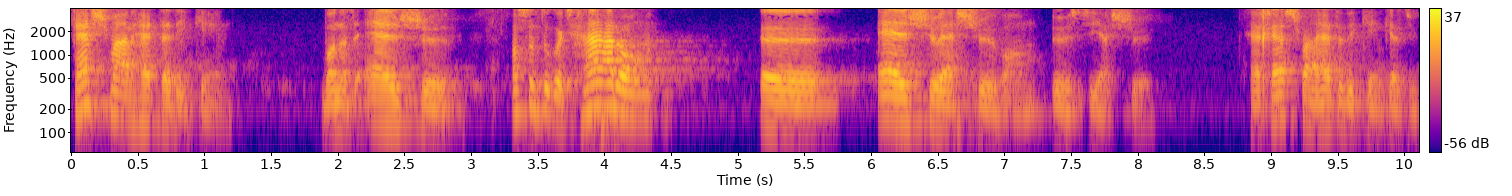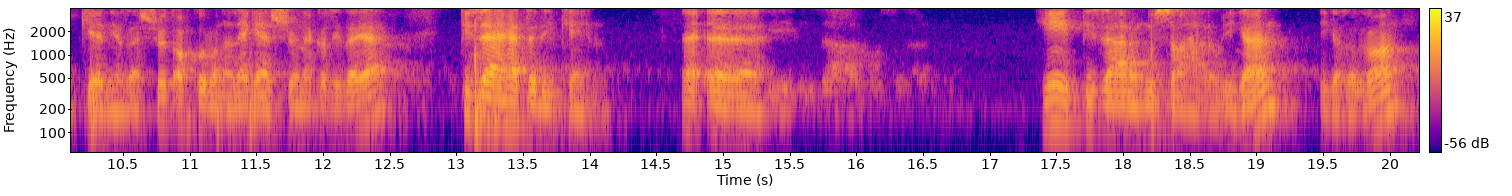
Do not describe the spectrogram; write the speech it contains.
Hesvár hetedikén van az első, azt mondtuk, hogy három ö, első eső van, őszi eső. Hesvár hetedikén kezdjük kérni az esőt, akkor van a legelsőnek az ideje. 17-én. 7, 13, 23, igen, igazad van.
